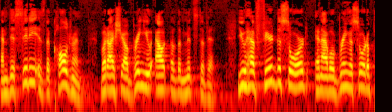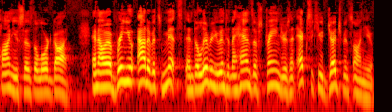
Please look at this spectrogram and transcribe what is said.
and this city is the cauldron but I shall bring you out of the midst of it. You have feared the sword, and I will bring a sword upon you, says the Lord God. And I will bring you out of its midst, and deliver you into the hands of strangers, and execute judgments on you.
